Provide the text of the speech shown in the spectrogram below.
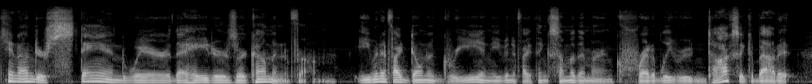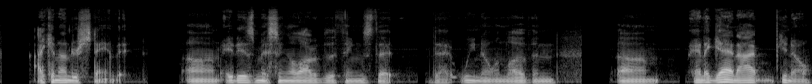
can understand where the haters are coming from even if I don't agree, and even if I think some of them are incredibly rude and toxic about it, I can understand it. Um, it is missing a lot of the things that that we know and love, and um, and again, I you know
